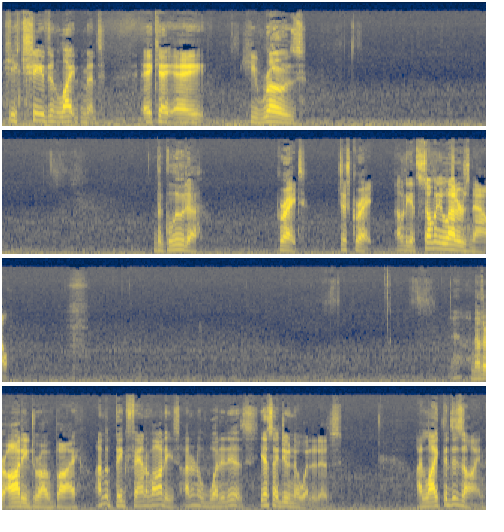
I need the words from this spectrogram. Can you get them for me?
he achieved enlightenment, aka he rose. The gluta. Great. Just great. I'm going to get so many letters now. Another Audi drove by. I'm a big fan of Audis. I don't know what it is. Yes, I do know what it is. I like the design.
